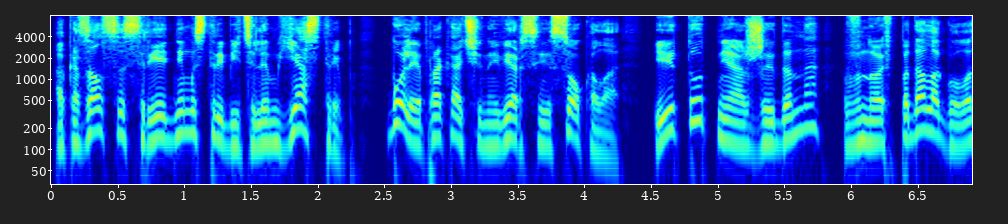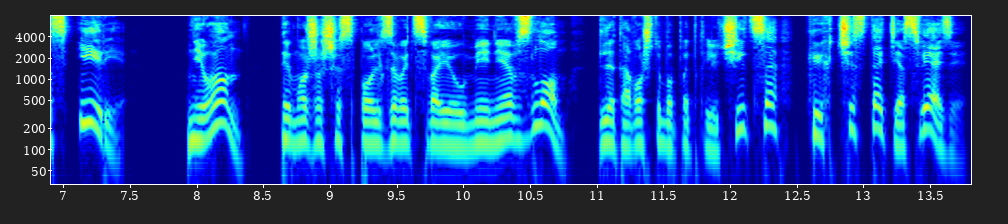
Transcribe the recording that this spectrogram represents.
оказался средним истребителем «Ястреб», более прокачанной версией «Сокола», и тут неожиданно вновь подала голос Ири. «Не он, ты можешь использовать свое умение взлом для того, чтобы подключиться к их частоте связи. В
